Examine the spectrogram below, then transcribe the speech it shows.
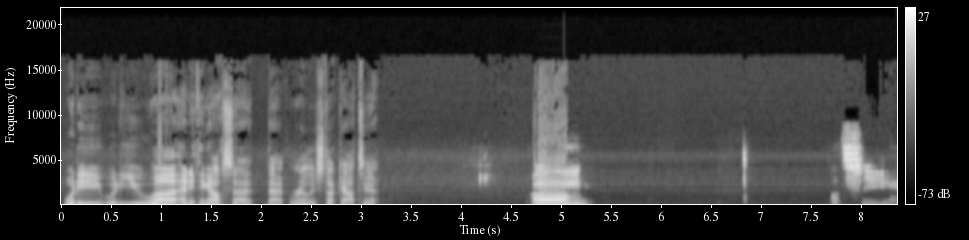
What do you what do you uh, anything else that that really stuck out to you? Um, let's see.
